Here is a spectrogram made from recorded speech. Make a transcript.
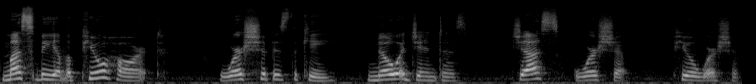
Must be of a pure heart. Worship is the key. No agendas, just worship pure worship.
